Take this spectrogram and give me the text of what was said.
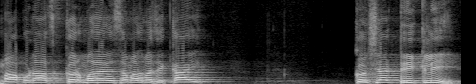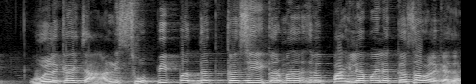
मग आपण आज कर्मधारे समाज म्हणजे काय? कशा ट्रिकली ओळखायच्या आणि सोपी पद्धत कशी कर्मधारे समाज पहिल्या पहिल्या कसं ओळखायचा?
